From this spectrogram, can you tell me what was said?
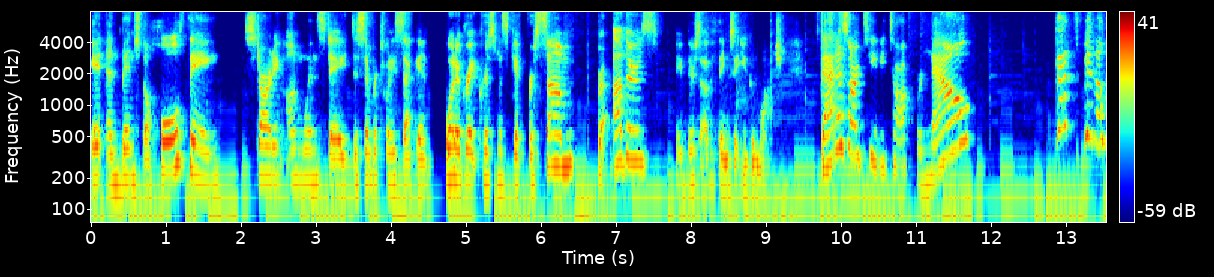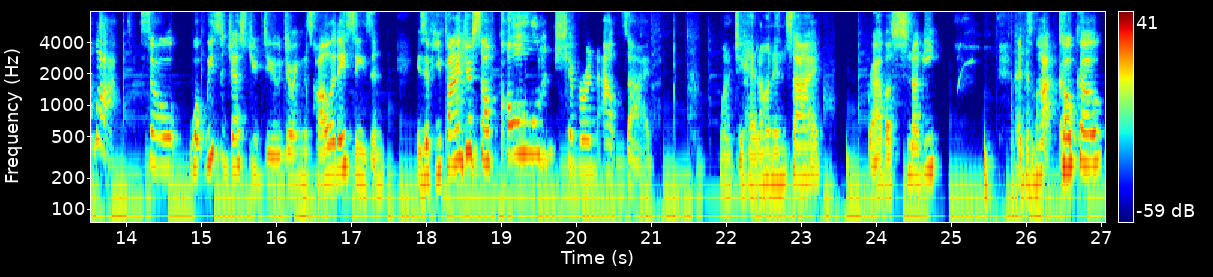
it and binge the whole thing starting on Wednesday, December 22nd. What a great Christmas gift for some. For others, maybe there's other things that you can watch. That is our TV talk for now. That's been a lot. So, what we suggest you do during this holiday season is if you find yourself cold and shivering outside, why don't you head on inside, grab a snuggie and some hot cocoa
